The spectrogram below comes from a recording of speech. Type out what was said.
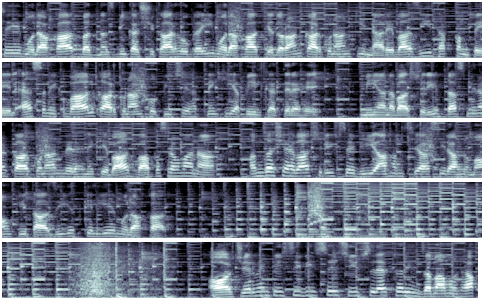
سے ملاقات بدنظمی کا شکار ہو گئی۔ ملاقات کے دوران کارکنان کی نعرے بازی، دھکم پیل۔ احسن اقبال کارکنان کو پیچھے ہٹنے کی اپیل کرتے رہے۔ میاں نواز شریف دس منٹ کارکنان میں رہنے کے بعد واپس روانہ۔ حمزہ شہباز شریف سے بھی اہم سیاسی رہنماؤں کی تعزیت کے لیے ملاقات۔ اور چیئرمین پی سی بی سے چیف سلیکٹر انضمام الحق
